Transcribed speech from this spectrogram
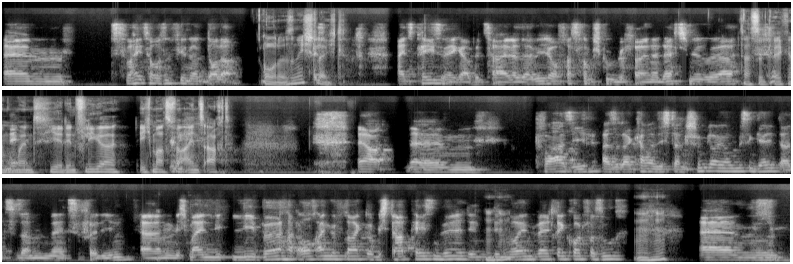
ähm, 2400 Dollar. Oh, das ist nicht schlecht. Als Pacemaker bezahlt. Also da bin ich auch fast vom Stuhl gefallen. Da dachte ich mir so, ja. Das ist gleich im Moment hier den Flieger. Ich mach's für 1,8. Ja, ähm, quasi. Also da kann man sich dann schon, glaube ich, auch ein bisschen Geld da zusammen äh, zu verdienen. Ähm, ich meine, Liebe hat auch angefragt, ob ich da pacen will, den, mhm. den neuen Weltrekordversuch. Mhm. Ähm,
